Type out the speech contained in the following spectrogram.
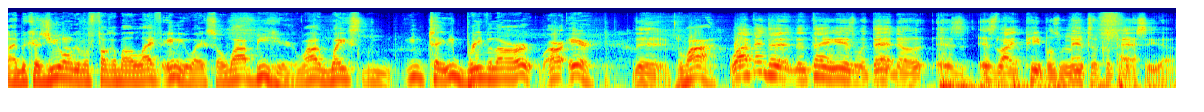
Like because you don't give a fuck about life anyway. So why be here? Why waste? You take you breathing our our air. Yeah. Why? Well, I think the the thing is with that though is is like people's mental capacity though.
